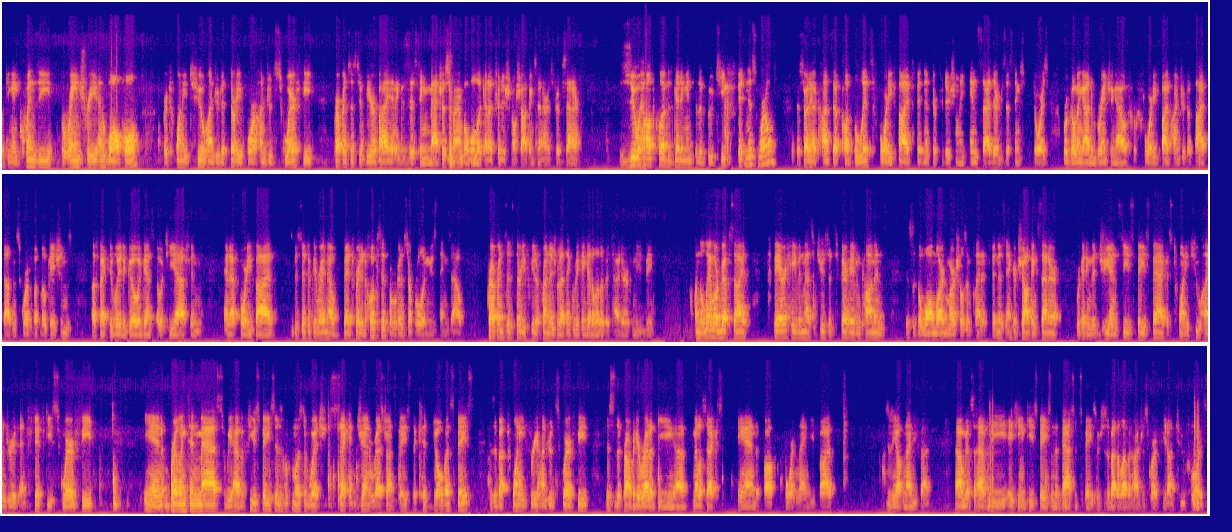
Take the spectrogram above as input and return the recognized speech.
looking in Quincy, Braintree, and Walpole for 2,200 to 3,400 square feet. Preferences to beer by an existing mattress firm, but we'll look at a traditional shopping center, a strip center. Zoo Health Club is getting into the boutique fitness world. They're starting a concept called Blitz 45 Fitness. They're traditionally inside their existing stores. We're going out and branching out for 4,500 to 5,000 square foot locations, effectively to go against OTF and, and F45. Specifically, right now, Bedford and Hooksett, but we're going to start rolling these things out. Preference is 30 feet of frontage, but I think we can get a little bit tighter if need be. On the landlord website, Fairhaven, Massachusetts, Fairhaven Commons. This is the Walmart, Marshalls, and Planet Fitness anchored shopping center. We're getting the GNC space back. It's 2,250 square feet. In Burlington, Mass, we have a few spaces, most of which second gen restaurant space. The Cadova space is about 2,300 square feet. This is the property right at the uh, Middlesex and off 495. Excuse me, off 95. Um, we also have the AT&T space and the Bassett space, which is about 1,100 square feet on two floors.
